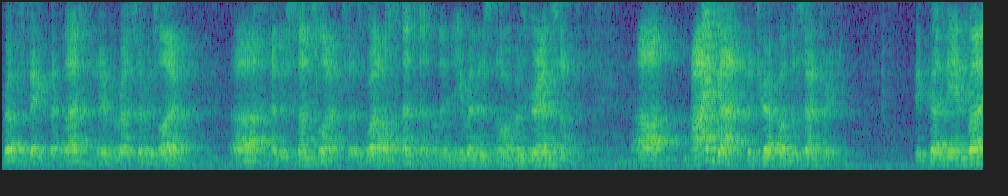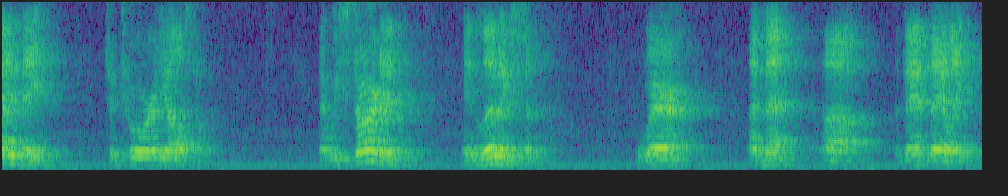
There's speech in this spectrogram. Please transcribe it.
grub stake that lasted him the rest of his life, uh, and his son's lives as well, and even his, some of his grandsons. Uh, I got the trip of the century because he invited me to tour Yellowstone. And we started in Livingston, where I met uh, Dan Bailey,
